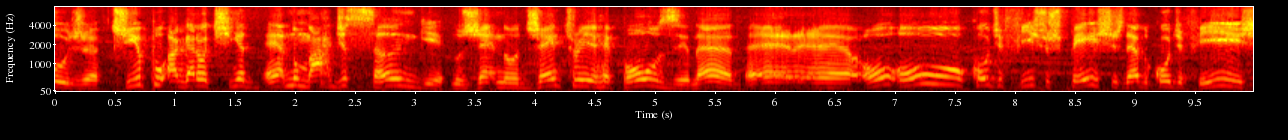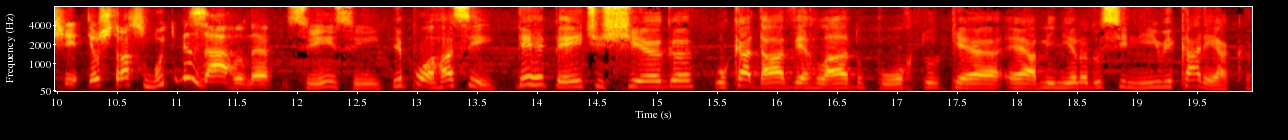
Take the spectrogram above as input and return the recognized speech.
Exposure, tipo a garotinha é, no mar de sangue, no, no Gentry Repose, né? É, é, ou, ou Cold Fish, os peixes, né? Do Cold Fish. Tem uns troços muito bizarros, né? Sim, sim. E, porra, assim, de repente chega o cadáver lá do porto, que é, é a menina do sininho e careca.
